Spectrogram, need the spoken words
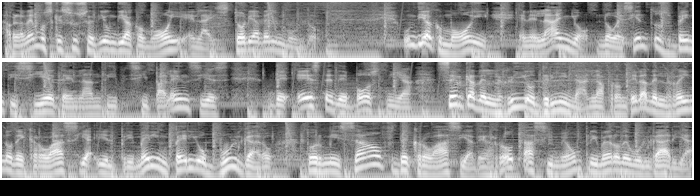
hablaremos qué sucedió un día como hoy en la historia del mundo. Un día como hoy, en el año 927, en la Anticipalencies de este de Bosnia, cerca del río Drina, en la frontera del reino de Croacia y el primer imperio búlgaro, Tormisaov de Croacia derrota a Simeón I de Bulgaria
